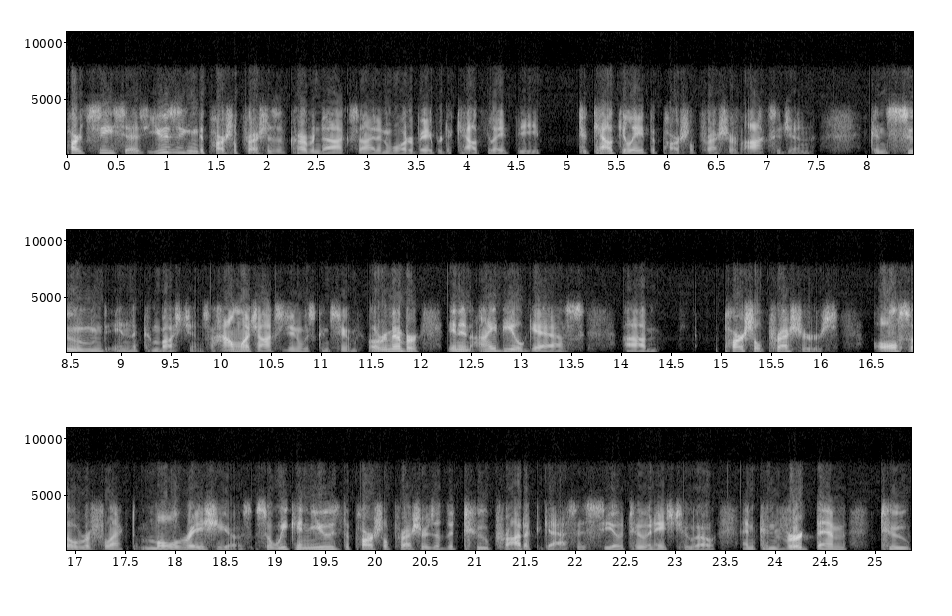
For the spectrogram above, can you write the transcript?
part C says using the partial pressures of carbon dioxide and water vapor to calculate the to calculate the partial pressure of oxygen consumed in the combustion. So how much oxygen was consumed? Well, remember, in an ideal gas, um, partial pressures also reflect mole ratios. So we can use the partial pressures of the two product gases, CO2 and H2O, and convert them to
